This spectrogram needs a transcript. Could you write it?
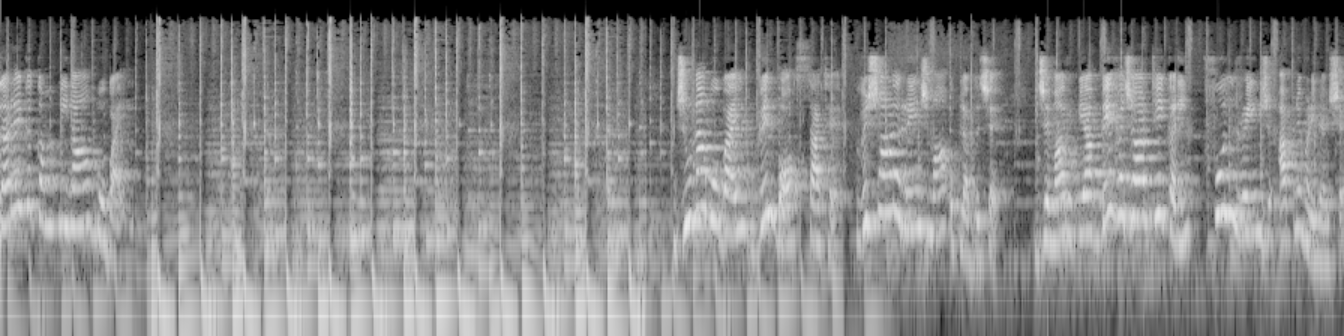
દરેક કંપનીના મોબાઈલ. જૂના મોબાઈલ બિલ બોક્સ સાથે વિશાળ રેન્જમાં ઉપલબ્ધ છે. જેમાં રૂપિયા બે હજારથી કરી ફૂલ રેન્જ આપને મળી રહેશે.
